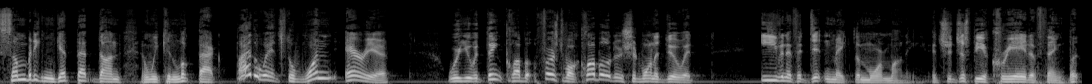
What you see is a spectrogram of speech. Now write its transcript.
Somebody can get that done, and we can look back. By the way, it's the one area where you would think club. First of all, club owners should want to do it, even if it didn't make them more money. It should just be a creative thing. But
